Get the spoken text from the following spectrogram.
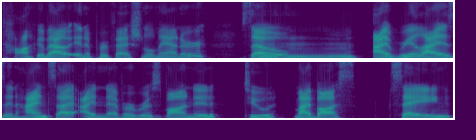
talk about in a professional manner. So, Mhm. I realize in hindsight, I never responded to my boss saying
